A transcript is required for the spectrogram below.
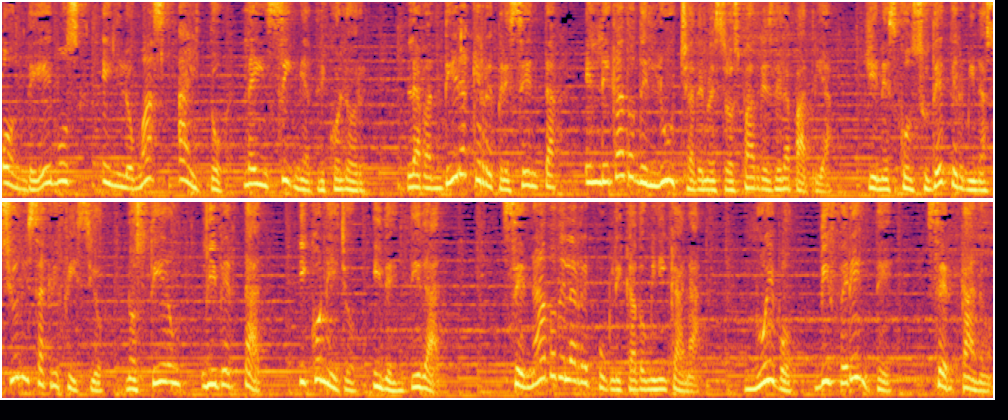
Ondeemos en lo más alto la insignia tricolor, la bandera que representa el legado de lucha de nuestros padres de la patria, quienes con su determinación y sacrificio nos dieron libertad y con ello identidad. Senado de la República Dominicana. Nuevo, diferente, cercano.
